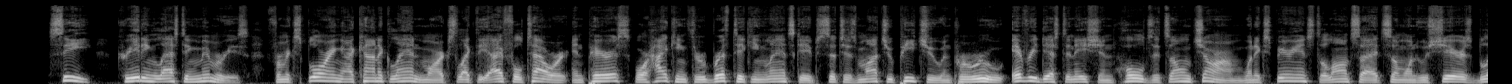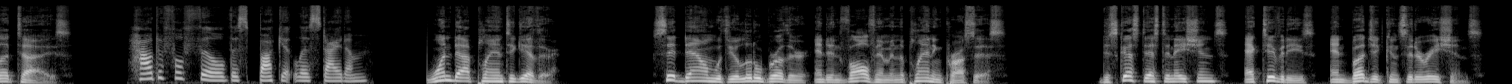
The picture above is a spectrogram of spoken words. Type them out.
C. Creating lasting memories. From exploring iconic landmarks like the Eiffel Tower in Paris or hiking through breathtaking landscapes such as Machu Picchu in Peru, every destination holds its own charm when experienced alongside someone who shares blood ties. How to fulfill this bucket list item. 1. dot Plan together. Sit down with your little brother and involve him in the planning process. Discuss destinations, activities, and budget considerations.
